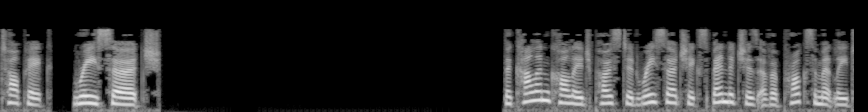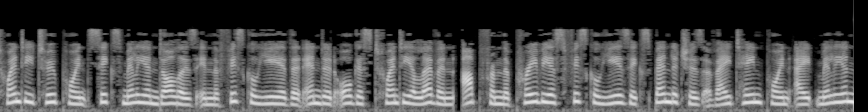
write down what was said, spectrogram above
Topic: Research. The Cullen College posted research expenditures of approximately $22.6 million in the fiscal year that ended August 2011, up from the previous fiscal year's expenditures of $18.8 million.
